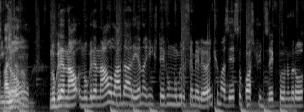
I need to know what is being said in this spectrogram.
Então, no Grenal, no Grenal lá da Arena, a gente teve um número semelhante, mas esse eu posso te dizer que foi um número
